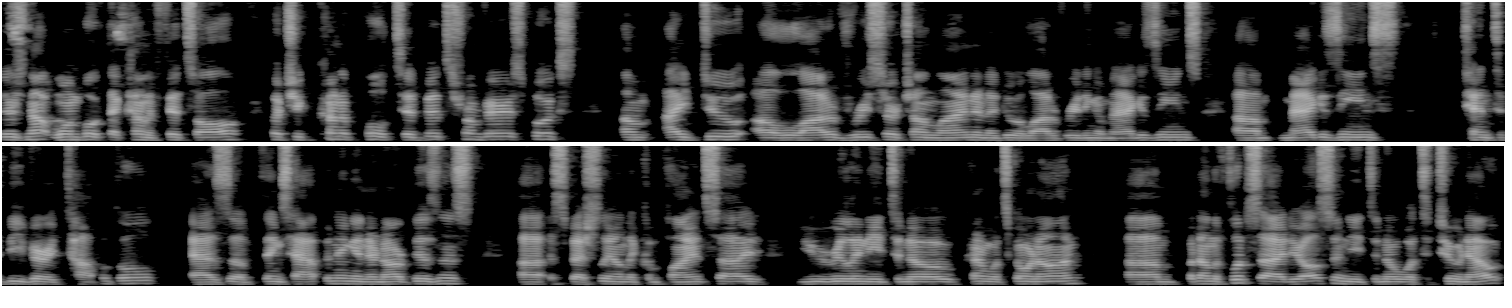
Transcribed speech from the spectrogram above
there's not one book that kind of fits all, but you kind of pull tidbits from various books. Um, I do a lot of research online and I do a lot of reading of magazines. Um, magazines tend to be very topical as of things happening, and in our business, uh, especially on the compliance side, you really need to know kind of what's going on. Um, but on the flip side, you also need to know what to tune out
